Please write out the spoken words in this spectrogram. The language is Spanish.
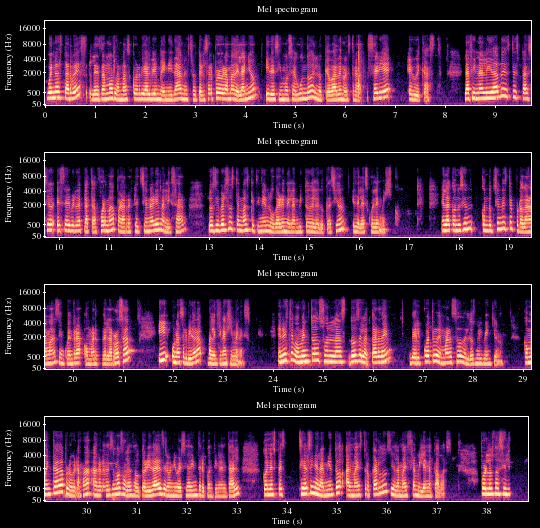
Buenas tardes, les damos la más cordial bienvenida a nuestro tercer programa del año y decimosegundo en lo que va de nuestra serie Educast. La finalidad de este espacio es servir de plataforma para reflexionar y analizar los diversos temas que tienen lugar en el ámbito de la educación y de la escuela en México. En la conducción, de este programa se encuentra Omar de la Rosa y una servidora, Valentina Jiménez. En este momento son las 2 de la tarde del 4 de marzo del 2021. Como en cada programa, agradecemos a las autoridades de la Universidad Intercontinental, con especial señalamiento al maestro Carlos y a la maestra Milena Pavas, por, los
